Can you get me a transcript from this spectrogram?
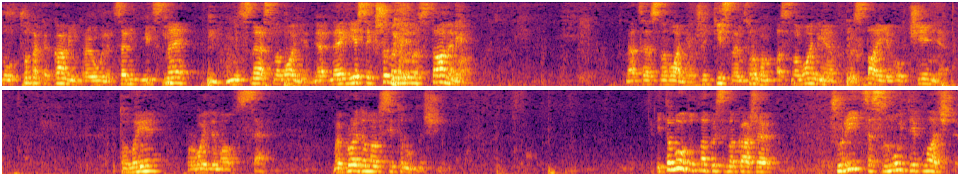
ну, що таке камінь краєугольний? Це міцне, міцне основання. Якщо ми нього станемо, на це основання, в житті своїм зробимо основання Христа і Його вчення, то ми пройдемо все. Ми пройдемо всі труднощі. І тому тут написано, каже, журіться, сумуйте і плачте.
